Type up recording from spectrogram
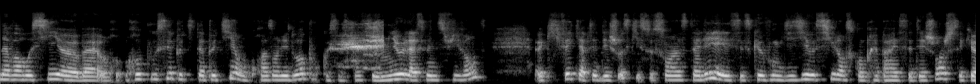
d'avoir aussi euh, bah, repoussé petit à petit en croisant les doigts pour que ça se passe mieux la semaine suivante, euh, qui fait qu'il y a peut-être des choses qui se sont installées. Et c'est ce que vous me disiez aussi lorsqu'on préparait cet échange, c'est que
